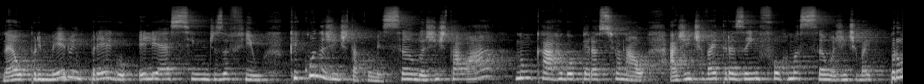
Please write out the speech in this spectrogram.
né, o primeiro emprego, ele é sim um desafio. Porque quando a gente está começando, a gente está lá num cargo operacional. A gente vai trazer informação, a gente vai produzir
